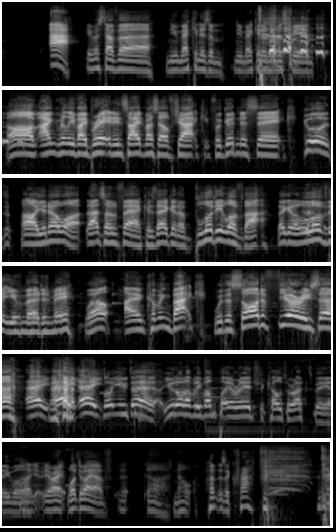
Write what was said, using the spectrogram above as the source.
Ah, he must have a new mechanism. New mechanism must be in. Oh, I'm angrily vibrating inside myself, Jack. For goodness sake. Good. Oh, you know what? That's unfair because they're going to bloody love that. They're going to love that you've murdered me. Well, I am coming back with a sword of fury, sir. Hey, hey, hey! Don't you dare! You don't have any vampire rage to counteract me anymore. Oh, you're right. What do I have? Uh, Oh, no. Hunters are crap.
